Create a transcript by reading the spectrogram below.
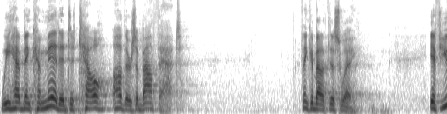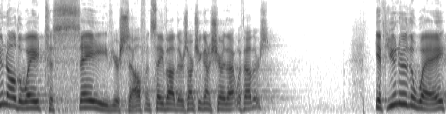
we have been committed to tell others about that. Think about it this way if you know the way to save yourself and save others, aren't you going to share that with others? If you knew the way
